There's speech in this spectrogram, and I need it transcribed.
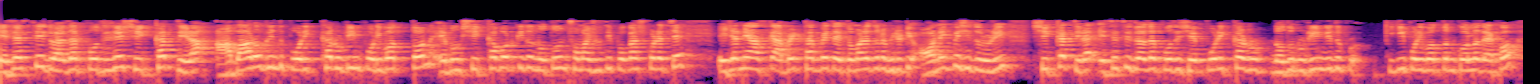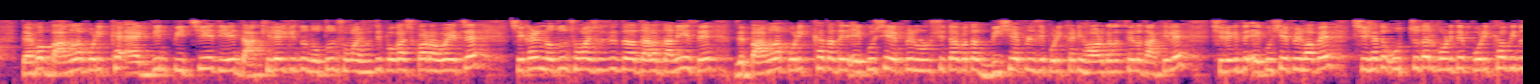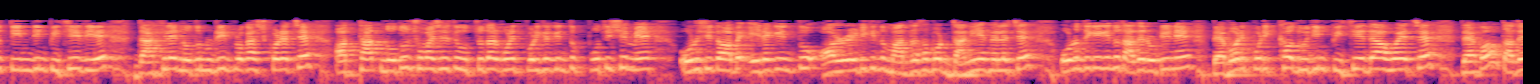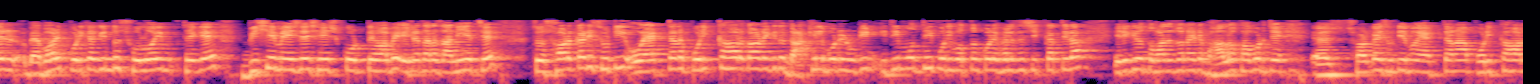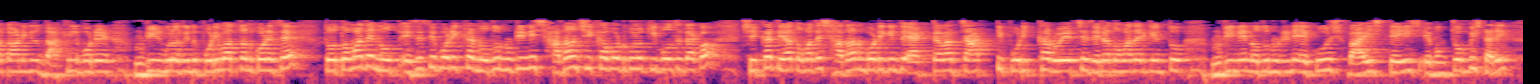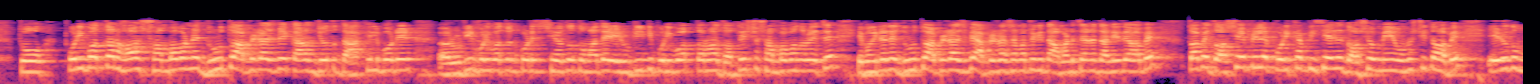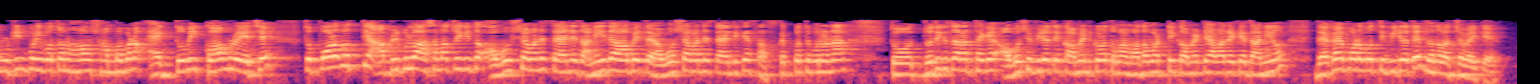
SSC দু হাজার পঁচিশের শিক্ষার্থীরা আবারও কিন্তু পরীক্ষা রুটিন পরিবর্তন এবং শিক্ষা বোর্ড কিন্তু নতুন সময়সূচি প্রকাশ করেছে। এটা নিয়ে আজকে আপডেট থাকবে, তাই তোমাদের জন্য ভিডিওটি অনেক বেশি জরুরি। শিক্ষার্থীরা এসএসসি দু হাজার পঁচিশে পরীক্ষার নতুন রুটিন কিন্তু কি কি পরিবর্তন করল দেখো। দেখো, বাংলা পরীক্ষা একদিন পিছিয়ে দিয়ে দাখিলের কিন্তু নতুন সময়সূচি প্রকাশ করা হয়েছে। সেখানে নতুন সময়সূচি তারা- জানিয়েছে যে বাংলা পরীক্ষা তাদের একুশে এপ্রিল অনুষ্ঠিত হবে, অর্থাৎ বিশে এপ্রিল যে পরীক্ষাটি হওয়ার কথা ছিল দাখিলে, সেটা কিন্তু একুশে এপ্রিল হবে। সেই সাথে উচ্চতর গণিতের পরীক্ষাও কিন্তু তিন দিন পিছিয়ে দিয়ে দাখিলের নতুন রুটিন প্রকাশ করেছে। অর্থাৎ নতুন সময়সূচিতে উচ্চতর গণিত পরীক্ষা কিন্তু পঁচিশে মে অনুষ্ঠিত হবে। এটা কিন্তু অলরেডি কিন্তু মাদ্রাসা বোর্ড জানিয়ে ফেলেছে। অন্যদিকে কিন্তু তাদের রুটিনে ব্যবহারিক পরীক্ষাও দুই দিন পিছিয়ে দেওয়া হয়েছে। দেখো, তাদের ব্যবহারিক পরীক্ষা কিন্তু ষোলোই থেকে বিশে মে এসে শেষ করতে হবে, এটা তারা জানিয়েছে। তো সরকারি ছুটি ও একটানা পরীক্ষা হওয়ার কারণে কিন্তু দাখিল বোর্ডের রুটিন ইতিমধ্যেই পরিবর্তন করে ফেলেছে শিক্ষার্থীরা। এটা কিন্তু তোমাদের জন্য একটা ভালো খবর যে সরকারি ছুটি এবং একটানা পরীক্ষা হওয়ার কারণে কিন্তু দাখিল বোর্ডের রুটিনগুলো কিন্তু পরিবর্তন করেছে। তো তোমাদের এসএসসি পরীক্ষার নতুন রুটিনে সাধারণ শিক্ষা বোর্ডগুলো কি বলছে দেখো? শিক্ষার্থীরা তোমাদের সাধারণ বোর্ডে কিন্তু একটানা চারটি পরীক্ষা রয়েছে, যেটা তোমাদের কিন্তু রুটিনে নতুন রুটিনে একুশ, বাইশ, তেইশ এবং চব্বিশ তারিখ। তো পরিবর্তন হওয়ার সম্ভাবনা দ্রুত আপডেট আসবে, কারণ যেহেতু দাখিল বোর্ডের রুটিন পরিবর্তন করেছে, সেহেতু তোমাদের এই রুটিনটি পরিবর্তন হওয়ার যথেষ্ট সম্ভাবনা রয়েছে এবং এটা নিয়ে দ্রুত আপডেট আসবে। আপডেট আসার মাত্র কিন্তু আমাদের চ্যানেলে জানিয়ে দেওয়া হবে। তবে দশই এপ্রিলে পরীক্ষা পিছিয়ে দশই মে অনুষ্ঠিত হবে। এরকম রুটিন পরিবর্তন হওয়ার সম্ভাবনা একদমই কম রয়েছে। তো পরবর্তী আপডেটগুলো আসা মাত্র কিন্তু অবশ্যই আমাদের চ্যানেলে জানিয়ে দেওয়া হবে। তাই অবশ্যই আমাদের চ্যানেলটিকে সাবস্ক্রাইব করতে বলো না। তো যদি কিছু জানার থাকে, অবশ্যই ভিডিওতে কমেন্ট করো। তোমার মতামতটি কমেন্টে আমাদেরকে জানিও। দেখা হয় পরবর্তী ভিডিওতে ধন্যবাদ সবাইকে।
